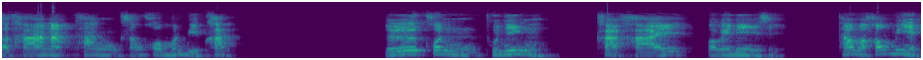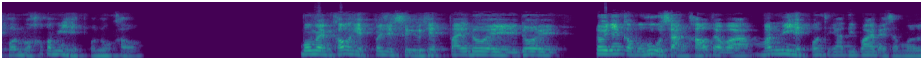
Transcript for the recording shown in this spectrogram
สถานะทางสังคมมันบีบคั้น หรือคนผู้หญิงค้าขายประเวณีสิถ้าว่าเขามีเหตุผลบ่เขาก็มีเหตุผลของเขาบ่แม่นเขาเฮ็ดไปซื่อเฮ็ดไปโดยโดย โดยยังก็บ่ฮู้สั่งเขาแต่ว่ามันมีเหตุผลที่อธิบายได้เสมอ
